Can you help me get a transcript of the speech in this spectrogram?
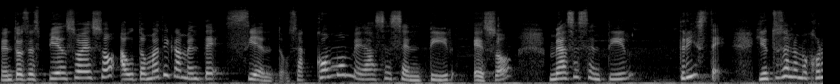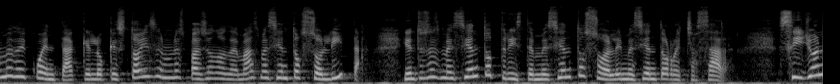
Entonces pienso eso, automáticamente siento. O sea, ¿cómo me hace sentir eso? Me hace sentir triste. Y entonces a lo mejor me doy cuenta que lo que estoy es en un espacio donde además me siento solita. Y entonces me siento triste, me siento sola y me siento rechazada. Si yo en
